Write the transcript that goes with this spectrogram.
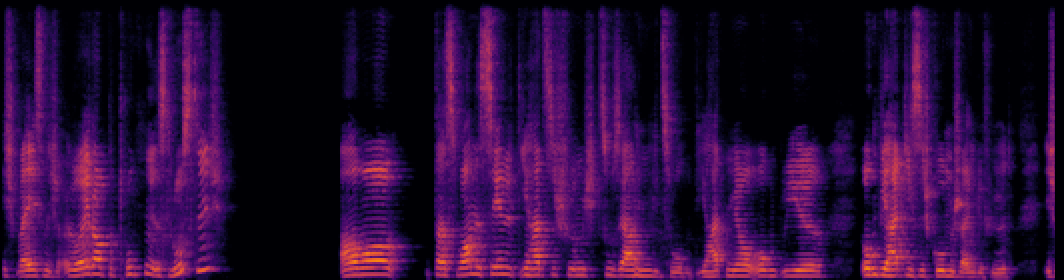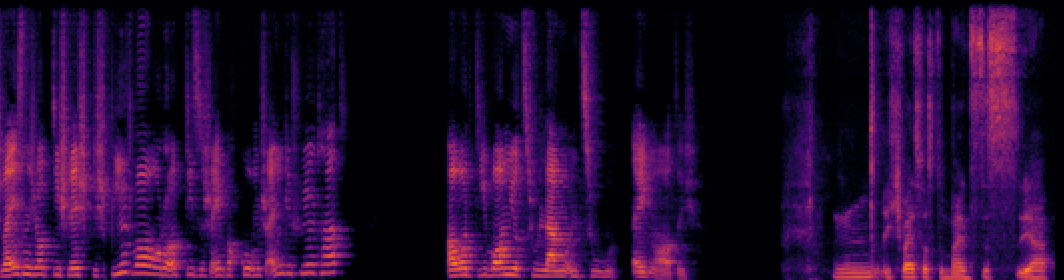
ich weiß nicht, Raider betrunken ist lustig, aber das war eine Szene, die hat sich für mich zu sehr hingezogen. Die hat mir irgendwie, irgendwie hat die sich komisch angefühlt. Ich weiß nicht, ob die schlecht gespielt war oder ob die sich einfach komisch angefühlt hat, aber die war mir zu lang und zu eigenartig. Hm, ich weiß, was du meinst. Das, ja,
